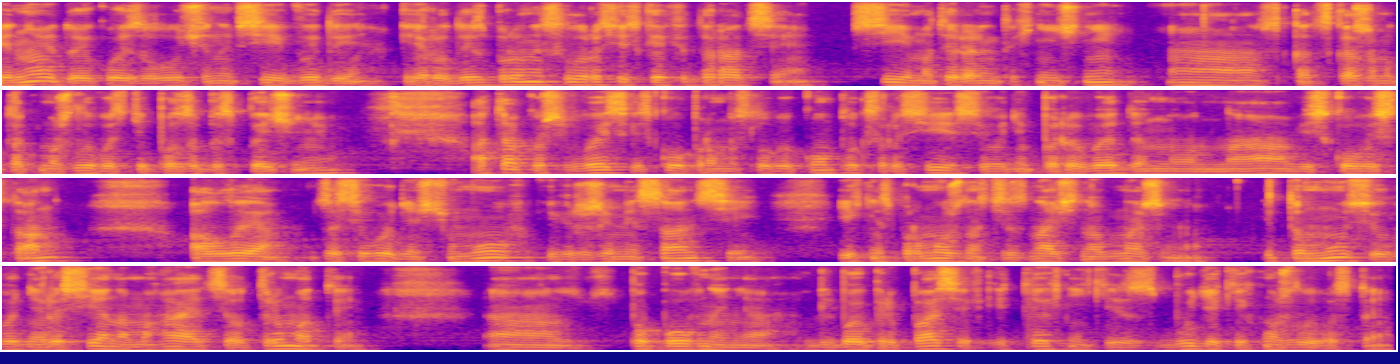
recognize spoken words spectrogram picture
війною, до якої залучені всі види і роди Збройних сил Російської Федерації, всі матеріально-технічні, е, скажімо так, можливості по забезпеченню, а також весь військово-промисловий комплекс Росії сьогодні переведено на військовий стан. Але за сьогоднішніх умов і в режимі санкцій їхні спроможності значно обмежені. І тому сьогодні Росія намагається отримати е, поповнення боєприпасів і техніки з будь-яких можливостей.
